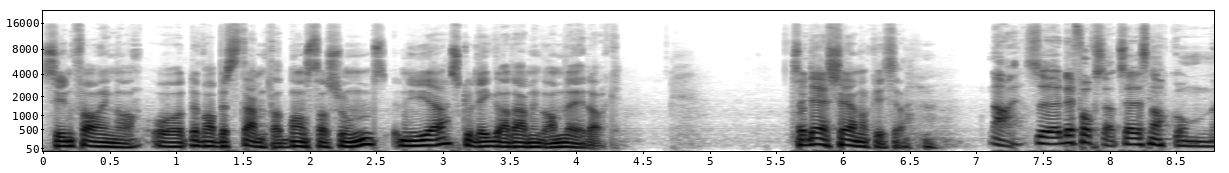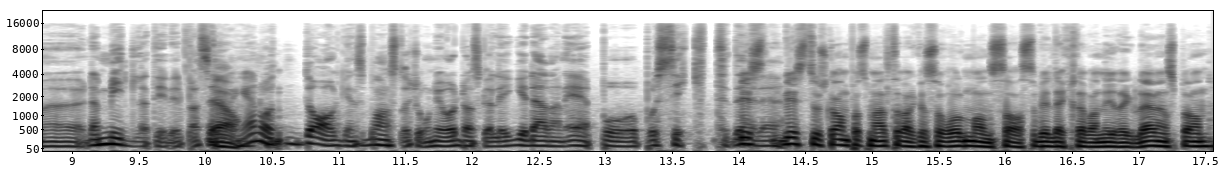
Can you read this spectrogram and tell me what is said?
synfaringer, og det var bestemt at brannstasjonen nye skulle ligge der den gamle er i dag. Så det skjer nok ikke. Nei, så det fortsatt så er det snakk om uh, den midlertidige plasseringen, og at dagens brannstasjon i Odda skal ligge der den er på, på sikt. Hvis, er det. hvis du skal an på smelteverket, som Rollmannen sa, så vil det kreve en ny reguleringsplan.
